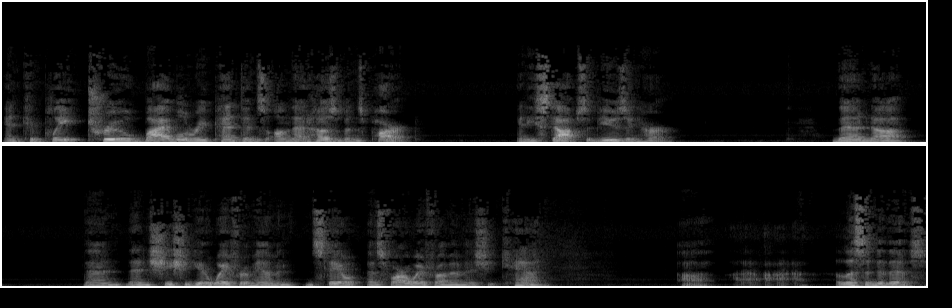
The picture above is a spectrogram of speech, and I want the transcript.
and complete true Bible repentance on that husband's part and he stops abusing her, then uh, then then she should get away from him and, and stay as far away from him as she can. Uh, listen to this.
